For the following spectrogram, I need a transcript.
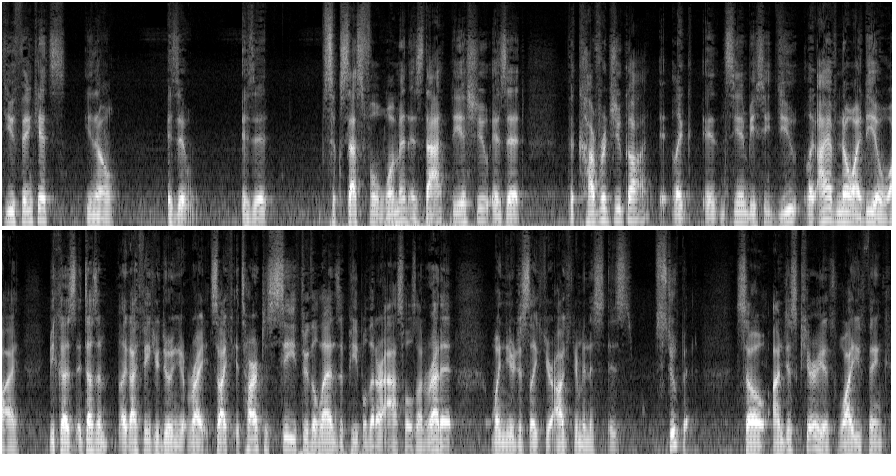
do you think it's, you know, is it is it successful woman? Is that the issue? Is it the coverage you got like in CNBC? Do you like I have no idea why because it doesn't like I think you're doing it right. So I, it's hard to see through the lens of people that are assholes on Reddit when you're just like your argument is, is stupid. So I'm just curious why you think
